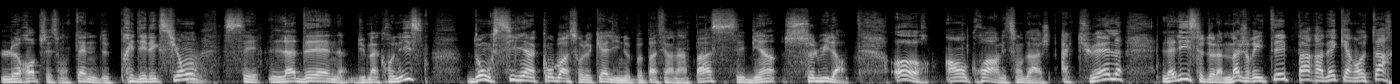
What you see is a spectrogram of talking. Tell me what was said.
l'Europe c'est son thème de prédilection, mmh. c'est l'ADN du macronisme. Donc s'il y a un combat sur lequel il ne peut pas faire l'impasse, c'est bien celui-là. Or, à en croire les sondages actuels, la liste de la majorité part avec un retard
